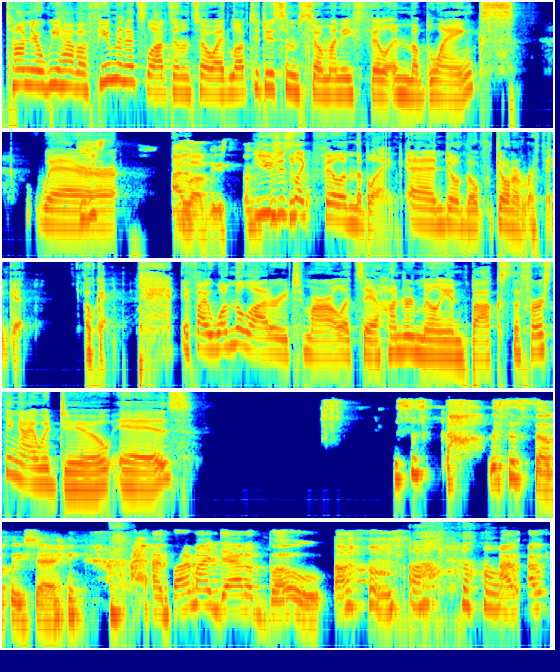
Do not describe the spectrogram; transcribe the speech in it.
Tonya, we have a few minutes left, and so I'd love to do some so money fill in the blanks where I love these. you just like fill in the blank and don't don't overthink it. Okay. If I won the lottery tomorrow, let's say a hundred million bucks, the first thing I would do is this is this is so cliche. I, I buy my dad a boat. Um, oh. I, I, would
